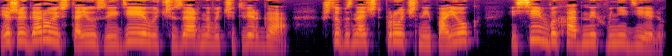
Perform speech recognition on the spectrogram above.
я же горой стою за идеей лучезарного четверга, чтобы, значит, прочный паек и семь выходных в неделю».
